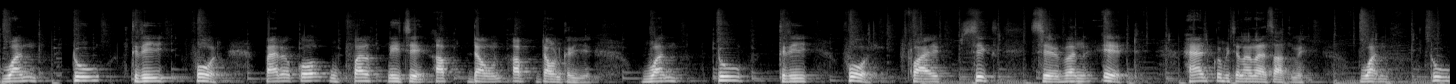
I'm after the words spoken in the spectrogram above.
one two three four पैरों को ऊपर, नीचे अप डाउन अप डाउन करिए। One two three four five six seven eight hand को भी चलाना है साथ में। One two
